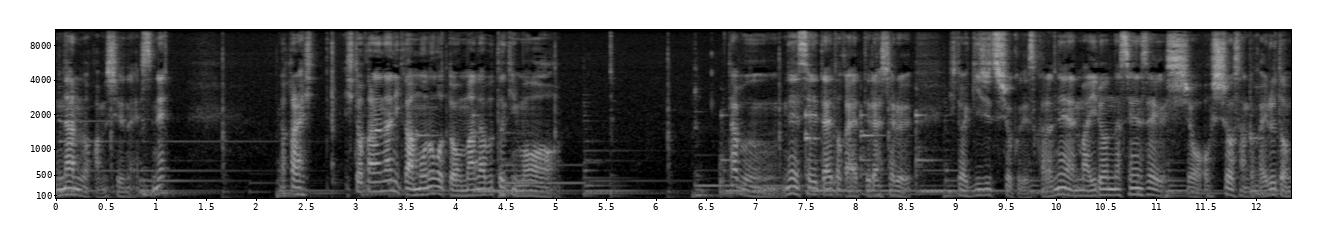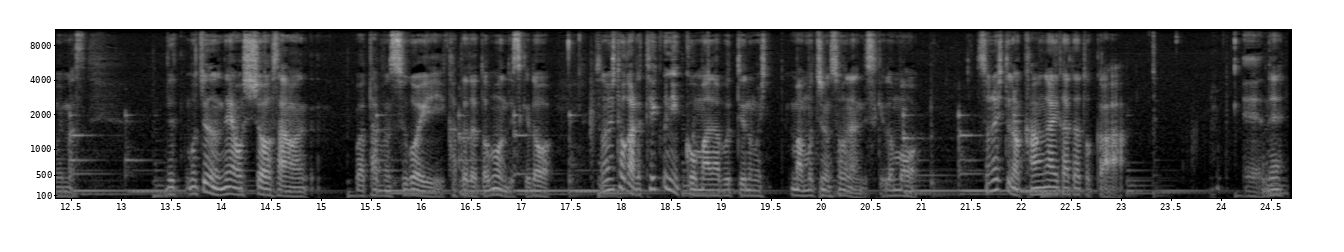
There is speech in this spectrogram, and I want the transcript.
なるのかもしれないですね。だから人から何か物事を学ぶ時も多分ね生態とかやってらっしゃる人は技術職ですからね、まあ、いろんな先生師匠お師匠さんとかいると思います。でもちろんねお師匠さんは多分すごい方だと思うんですけどその人からテクニックを学ぶっていうのも、まあ、もちろんそうなんですけどもその人の考え方とか、えー、ね、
